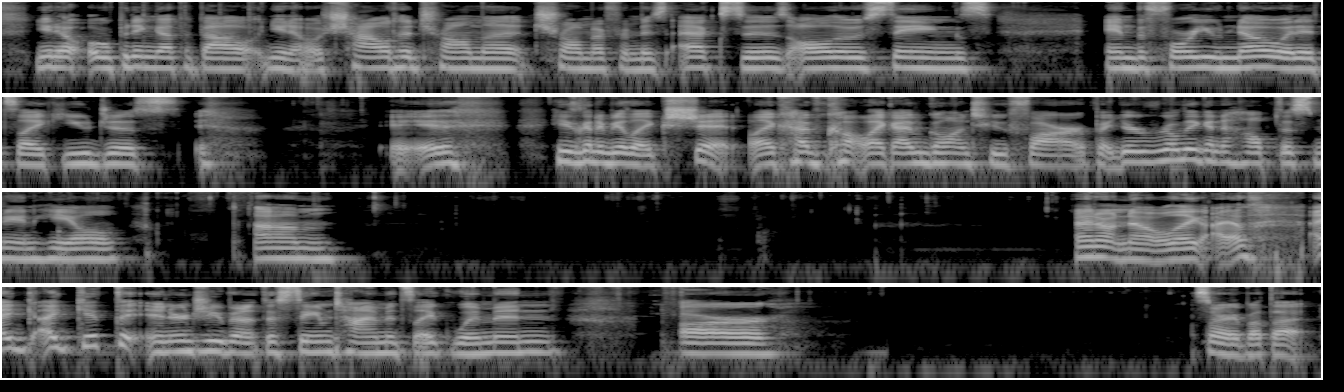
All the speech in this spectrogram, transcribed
you know, opening up about, you know, childhood trauma, trauma from his exes, all those things and before you know it it's like you just it, he's going to be like shit like i've got like i've gone too far but you're really going to help this man heal. Um i don't know like I, I i get the energy but at the same time it's like women are sorry about that.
